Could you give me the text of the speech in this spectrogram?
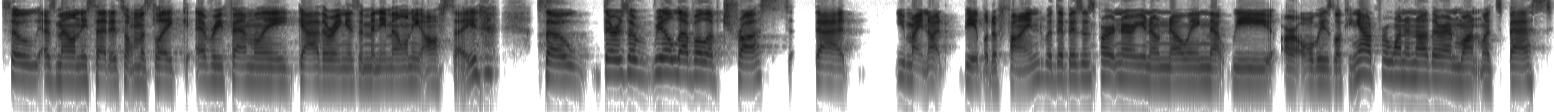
So, as Melanie said, it's almost like every family gathering is a mini Melanie offsite. So, there's a real level of trust that you might not be able to find with a business partner, you know, knowing that we are always looking out for one another and want what's best.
